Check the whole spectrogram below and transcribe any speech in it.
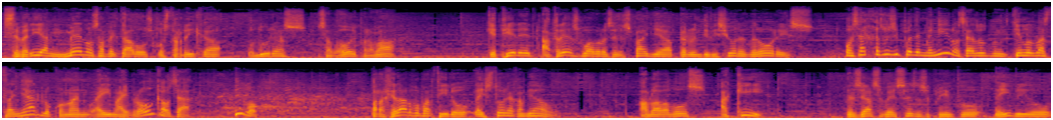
Se verían menos afectados Costa Rica, Honduras, Salvador y Panamá, que tienen a tres jugadores en España, pero en divisiones menores. O sea que eso sí pueden venir, o sea, ¿quién los va a extrañar, loco? No hay, ahí no hay bronca, o sea, digo, para Gerardo Martino la historia ha cambiado. Hablábamos aquí desde hace meses de su proyecto de híbrido,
